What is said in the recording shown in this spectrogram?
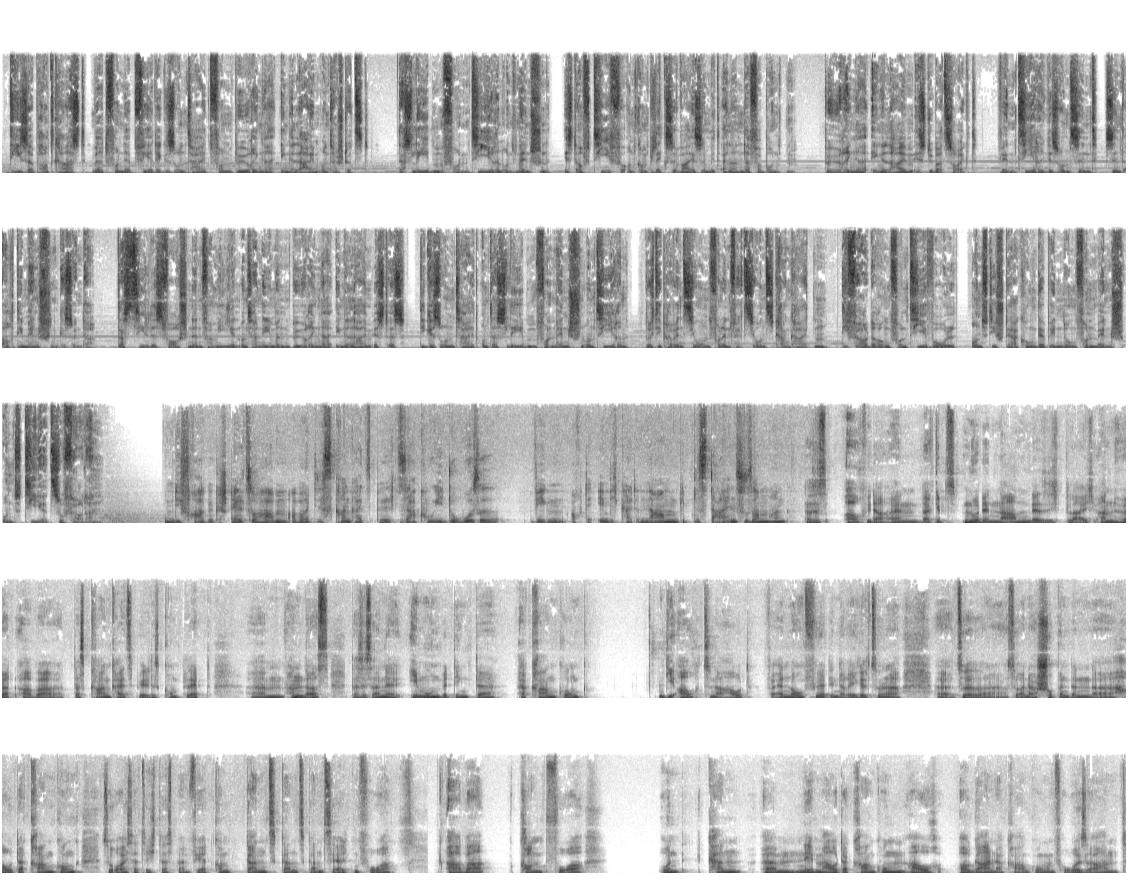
Dieser Podcast wird von der Pferdegesundheit von Böhringer Ingelheim unterstützt. Das Leben von Tieren und Menschen ist auf tiefe und komplexe Weise miteinander verbunden. Böhringer Ingelheim ist überzeugt, wenn Tiere gesund sind, sind auch die Menschen gesünder. Das Ziel des forschenden Familienunternehmen Böhringer Ingelheim ist es, die Gesundheit und das Leben von Menschen und Tieren durch die Prävention von Infektionskrankheiten, die Förderung von Tierwohl und die Stärkung der Bindung von Mensch und Tier zu fördern. Um die Frage gestellt zu haben, aber das Krankheitsbild Sarkoidose wegen auch der Ähnlichkeit im Namen, gibt es da einen Zusammenhang? Das ist auch wieder ein, da gibt es nur den Namen, der sich gleich anhört, aber das Krankheitsbild ist komplett ähm, anders. Das ist eine immunbedingte Erkrankung, die auch zu einer Hautveränderung führt, in der Regel zu einer, äh, zu, einer, zu einer schuppenden äh, Hauterkrankung. So äußert sich das beim Pferd, kommt ganz, ganz, ganz selten vor, aber kommt vor und kann ähm, neben Hauterkrankungen auch Organerkrankungen verursachen.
